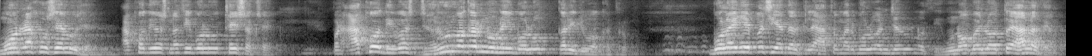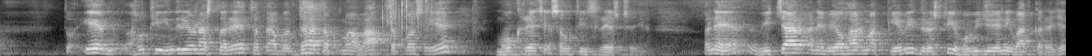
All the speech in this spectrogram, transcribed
મૌન રાખવું સહેલું છે. આખો દિવસ નથી બોલવું, થઈ શકશે. પણ આખો દિવસ જરૂર વગરનું નહીં બોલવું, કરી જુઓ ખતરો બોલાઈ જાય પછી અદર એટલે આ તો મારે બોલવાની જરૂર નથી. હું ન બોલ્યો તો હાલત એમ. તો એ સૌથી ઇન્દ્રિયોના સ્તરે થતા બધા તપમાં વાક, તપસ એ મોખરે છે, સૌથી શ્રેષ્ઠ છે. અને વિચાર અને વ્યવહારમાં કેવી દ્રષ્ટિ હોવી જોઈએ એની વાત કરે છે.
